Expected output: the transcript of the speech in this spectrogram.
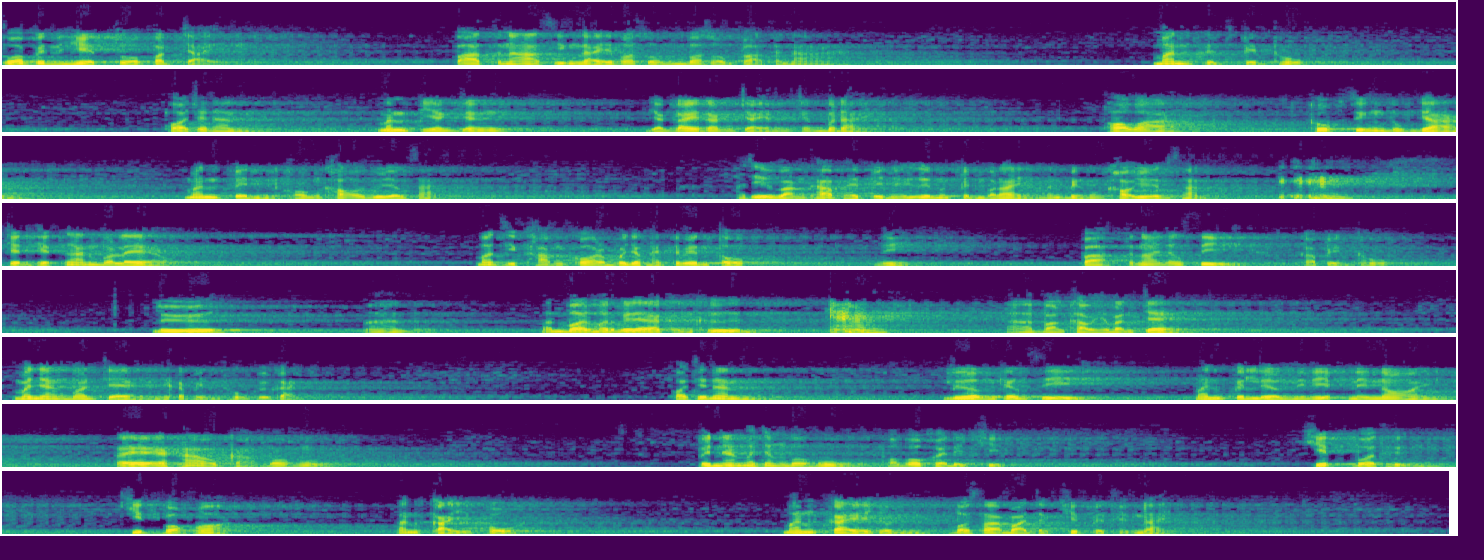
ตัวเป็นเหตุตัวปัจจัยปรารถนาสิ่งไหนผสมผสมปรารถนา มันเป็นเป็นทุกข์เพราะฉะนั้น มันเพียงจัง อยากได้ดังใจมันจึงบ่ได้เพราะว่าทุกสิ่งทุกอย่าง มันเป็นของเขาอยู่อย่างสัตว์ถ้าที่บังคับให้เป็นอย่างอื่นมันเป็นบ่ได้มันเป็นของเขาอยู่อย่างสัตว์เช่นเหตุงานบ่แล้ว มันสิคำกรบ่ยังให้ตะเว้นตก นี่ปาตนาจังสี่ก็เป็นทุกข์หรือ มันบอลเหมือนไปได้กลางคืนบางคำให้บันแจงมันยังบันแจงนี่ก็เป็นทุกข์คือกัน เพราะฉะนั้น เรื่องจังสี่ มันเป็นเรื่องนิดๆในน้อย แต่ห้าวกับบ่หูเป็นยังก็จังบ่หูเพราะบ่เคยได้คิด คิดบ่ถึง คิดบ่หอด มันไก่โพด มันไกลจนบ่สามารถจะคิดไปถึงใด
